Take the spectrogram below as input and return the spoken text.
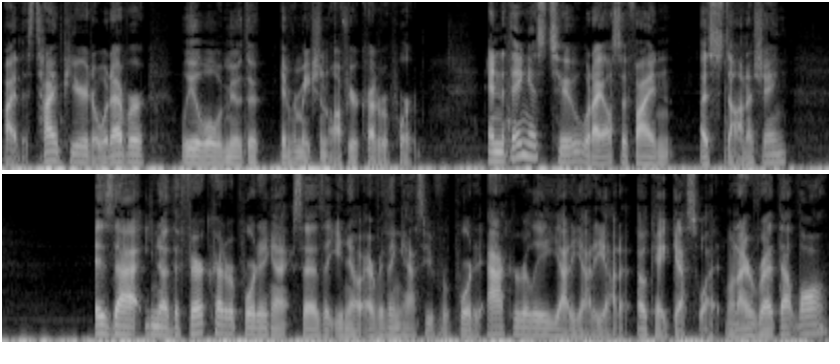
by this time period or whatever, we will remove the information off your credit report. And the thing is, too, what I also find astonishing is that you know the Fair Credit Reporting Act says that you know everything has to be reported accurately, yada yada yada. Okay, guess what? When I read that law,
